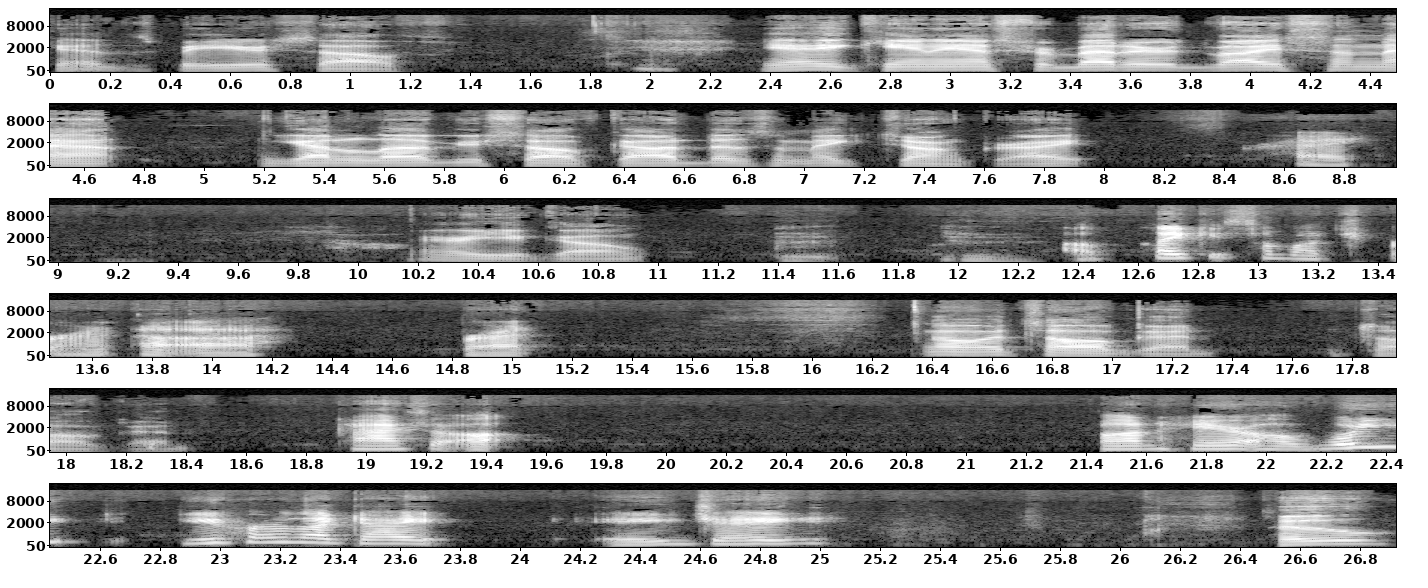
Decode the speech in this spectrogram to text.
Kids, be yourself. Yeah, you can't ask for better advice than that. You got to love yourself. God doesn't make junk, right? Hey, There you go. uh, thank you so much, Brent. Uh, uh Brett. Oh, it's all good. It's all good. Guys, uh, on here, uh, what you you heard that guy AJ Who?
